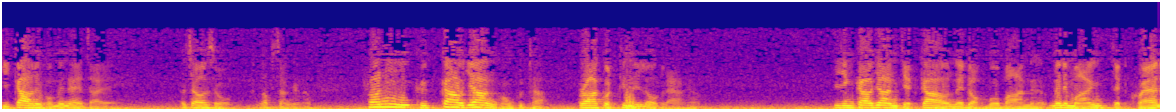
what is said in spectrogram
กี่ก้าวเนี่ยผมไม่แน่ใจ พระเจ้าโศกรับสั่งนะครับ เพราะนี่คือก้าวย่างของพุทธะปรากฏขึ้นในโลกแล้วครับ จริงเก้าย่างเจ็ดเก้าในดอกโบบานนะไม่ได้หมายเจ็ดแคว้น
